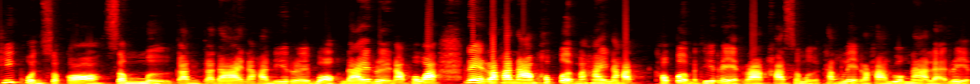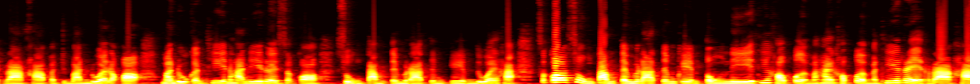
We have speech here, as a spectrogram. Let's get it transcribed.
ที่ผลสกอร์เสมอกันก็ได้นะคะ นี่เลยบอกได้เลยนะ เพราะว่าเรทราคาน้ำเขาเปิดมาให้นะคะเขาเปิดมาที่เรทราคาเสมอทั้งเรทราคาล่วงหน้า และเรทราคาปัจจุบันด้วย แล้วก็มาดูกันที่นะคะนี่เลยสกอร์สูงต่ำเต็มเวลาเต็มเกมด้วยค่ะ สกอร์สูงต่ำเต็มเวลาเต็มเกมตรงนี้ที่เขาเปิดมาให้เขาเปิดมาที่เรทราคา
